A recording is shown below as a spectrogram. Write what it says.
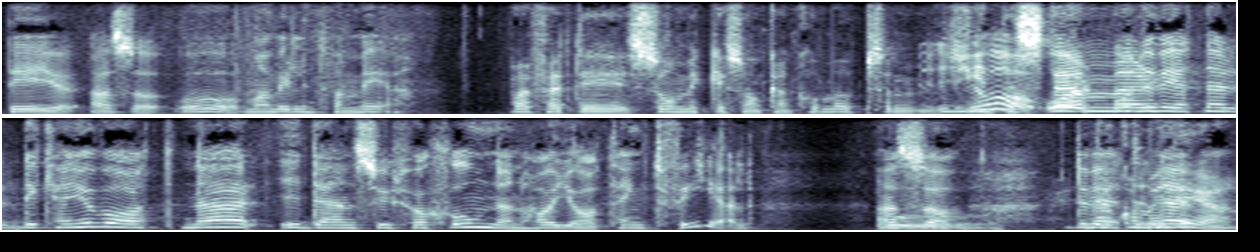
Det är ju alltså, åh, man vill inte vara med. Bara för att det är så mycket som kan komma upp som Ja, inte stämmer. och, och du vet, när, det kan ju vara att när i den situationen har jag tänkt fel. Alltså, Oh. när vet, kommer när- det?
